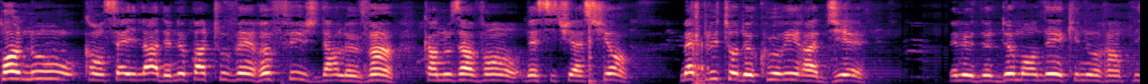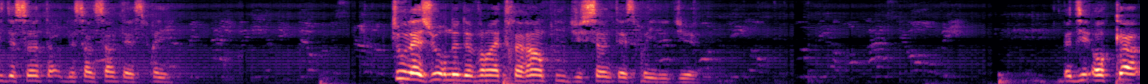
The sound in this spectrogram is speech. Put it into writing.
Paul nous conseille là de ne pas trouver refuge dans le vin quand nous avons des situations, mais plutôt de courir à Dieu et de demander qu'il nous remplisse de son, Saint-Esprit. Tous les jours, nous devons être remplis du Saint-Esprit de Dieu. Il dit, aucun,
